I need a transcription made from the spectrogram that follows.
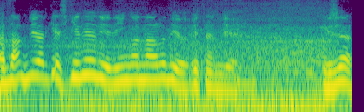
Adam diyor herkes geliyor diyor. Dingo'nun ağrı diyor biten diyor. Güzel.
